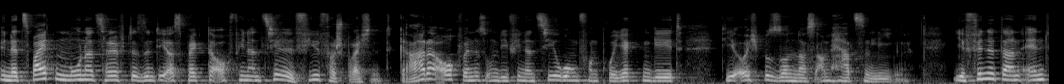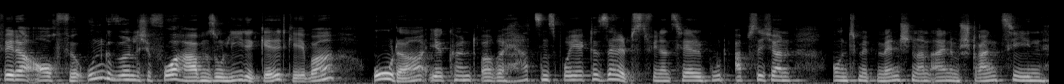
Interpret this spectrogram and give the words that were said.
In der zweiten Monatshälfte sind die Aspekte auch finanziell vielversprechend, gerade auch wenn es um die Finanzierung von Projekten geht, die euch besonders am Herzen liegen. Ihr findet dann entweder auch für ungewöhnliche Vorhaben solide Geldgeber oder ihr könnt eure Herzensprojekte selbst finanziell gut absichern und mit Menschen an einem Strang ziehen,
